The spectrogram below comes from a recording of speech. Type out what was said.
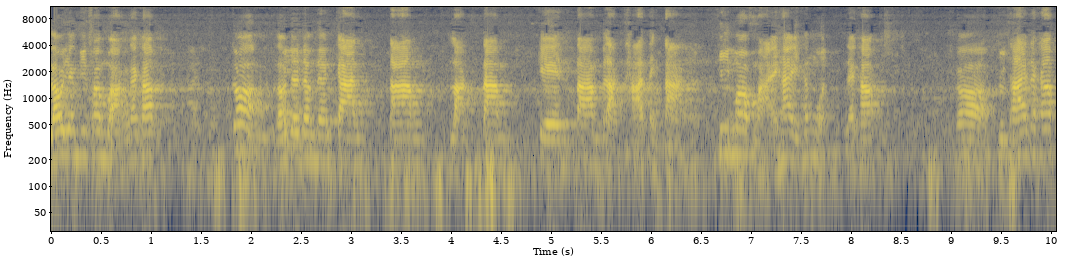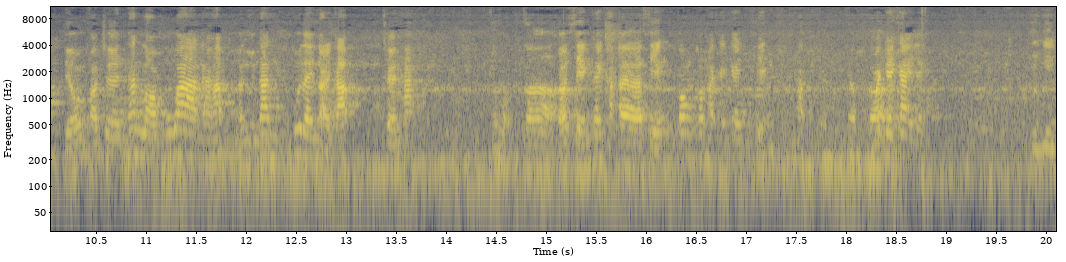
เรายังมีความหวังนะครับ ก็เราจะดำเนินการตามหลักตามเกณฑ์ตามหลักฐานต่างๆ ที่มอบหมายให้ทั้งหมดนะครับ ก็สุดท้ายนะครับ เดี๋ยวขอเชิญท่านรองผู้ว่านะครับอนุท่านพูดอะไรหน่อยครับ เชิญฮะครับผมก็ขอเสียงใกล้เอ่อเสียงกล้องเข้ามาใกล้ๆเสียงครับครับก็มาใกล้ๆเลยจริง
